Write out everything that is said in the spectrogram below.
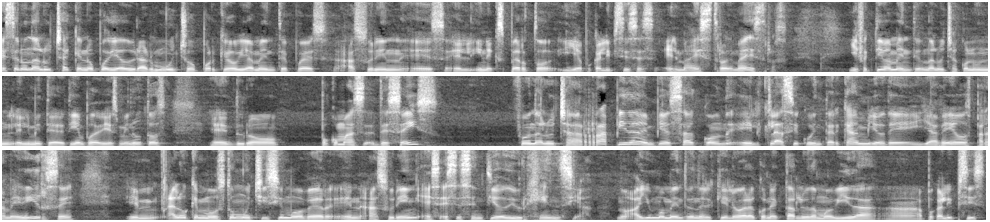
Esta era una lucha que no podía durar mucho porque obviamente pues Azurín es el inexperto y Apocalipsis es el maestro de maestros. Y efectivamente, una lucha con un límite de tiempo de 10 minutos eh, duró poco más de 6 fue una lucha rápida, empieza con el clásico intercambio de llaveos para medirse. Em, algo que me gustó muchísimo ver en Azurín es ese sentido de urgencia. ¿No? Hay un momento en el que logra conectarle una movida a Apocalipsis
